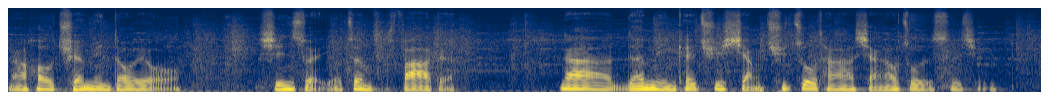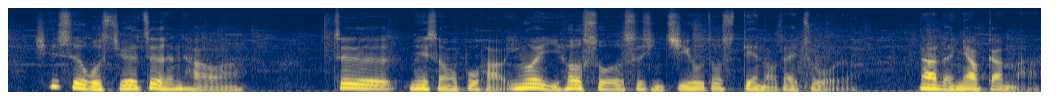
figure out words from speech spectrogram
然后全民都有薪水，有政府发的，那人民可以去想去做他想要做的事情。其实我觉得这个很好啊。这个没什么不好，因为以后所有事情几乎都是电脑在做了，那人要干嘛？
